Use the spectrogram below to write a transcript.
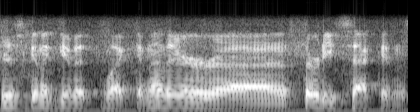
You're just going to give it like another uh, 30 seconds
